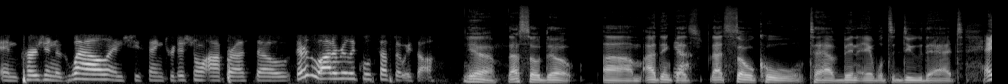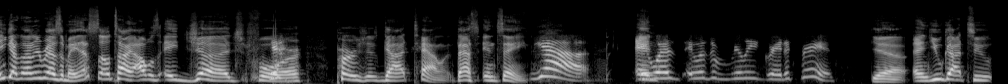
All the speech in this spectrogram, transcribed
in Persian as well, and she sang traditional opera. So there's a lot of really cool stuff that we saw. Yeah, that's so dope. Um, I think Yeah. that's that's so cool to have been able to do that. And you got that on your resume. That's so tight. I was a judge for Persia's Got Talent. That's insane. Yeah, And- it was it was a really great experience. Yeah, and you got to.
